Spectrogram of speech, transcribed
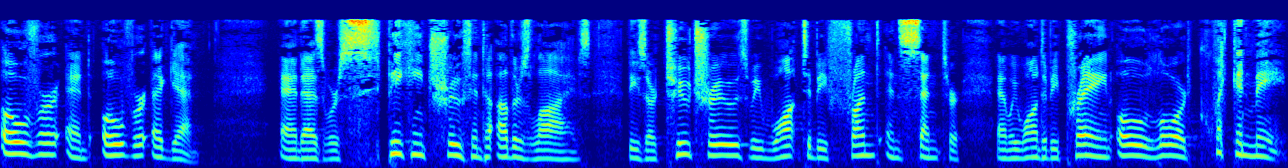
over and over again. And as we're speaking truth into others' lives, these are two truths we want to be front and center. And we want to be praying, Oh Lord, quicken me,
